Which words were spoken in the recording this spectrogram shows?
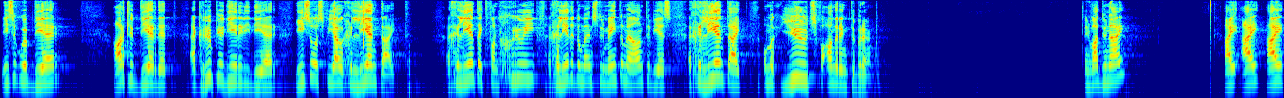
Hier's 'n oop deur. Hardloop deur dit. Ek roep jou deur hierdie deur. Hierso is vir jou 'n geleentheid. 'n Geleentheid van groei, 'n geleentheid om 'n instrument in my hand te wees, 'n geleentheid om 'n huge verandering te bring. En wat doen hy? Hy hy hy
